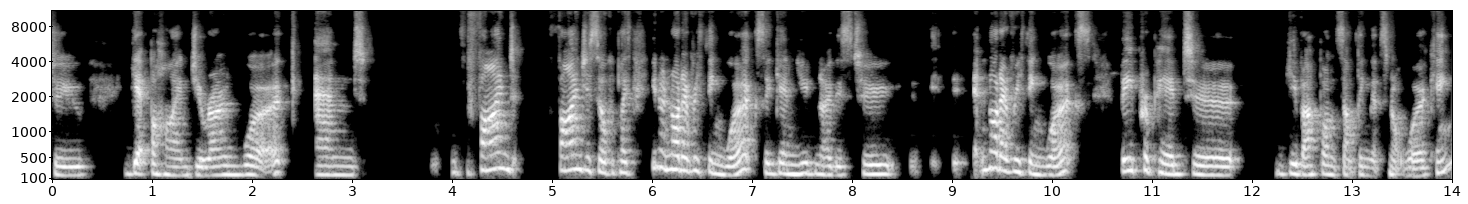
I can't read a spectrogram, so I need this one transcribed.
to get behind your own work and find find yourself a place. You know, not everything works. Again, you'd know this too. Not everything works. Be prepared to give up on something that's not working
